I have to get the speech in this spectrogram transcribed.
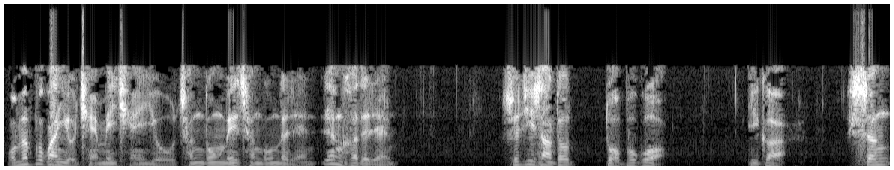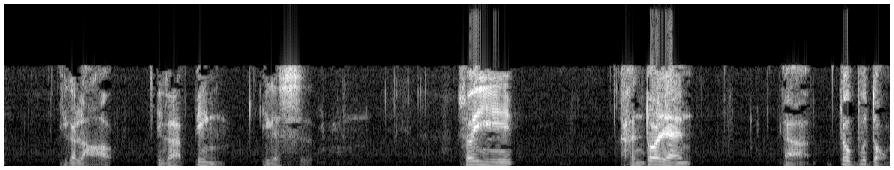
我们不管有钱没钱，有成功没成功的人，任何的人，实际上都躲不过一个生，一个老，一个病，一个死。所以很多人啊都不懂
